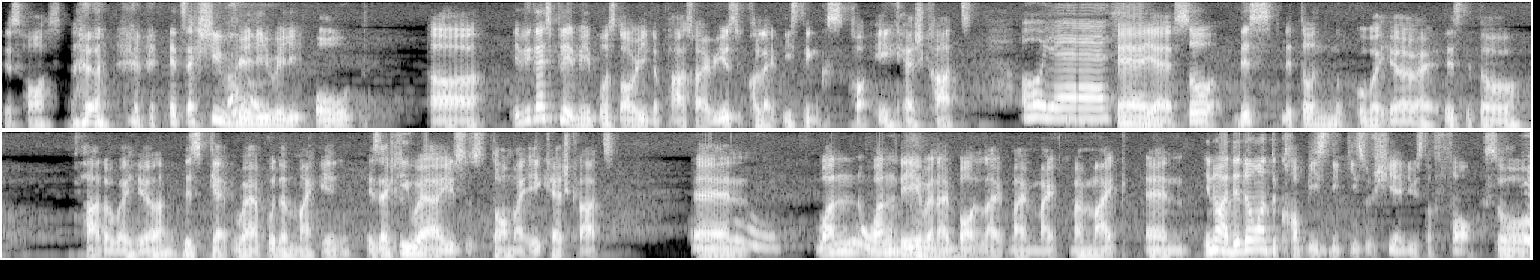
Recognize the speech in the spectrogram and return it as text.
this horse. it's actually Oh. really, really old. Uh if you guys played Maple Story in the past, right, we used to collect these things called A cash cards. Oh yes. Yeah, yeah, yeah. So this little nook over here, right? This little part over here, this gap where I put the mic in, is actually where I used to store my A cash cards. And Ooh. one Ooh. one day when I bought like my mic my mic and you know I didn't want to copy Sneaky Sushi and use the fork. So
